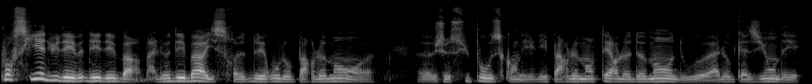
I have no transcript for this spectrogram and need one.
Pour ce qui est du des débats, bah, le débat, il se déroule au Parlement. Euh, je suppose quand les, parlementaires le demandent ou à l'occasion des,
